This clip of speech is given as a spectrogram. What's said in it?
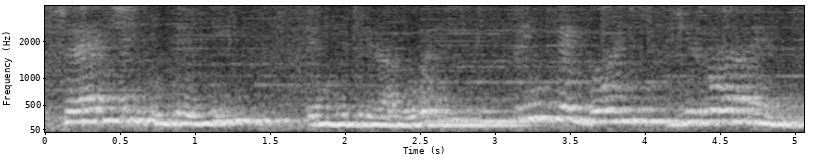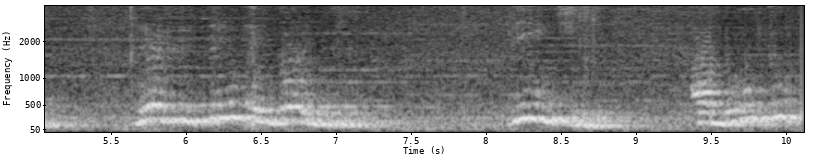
7 UTI em respiradores e 32 de isolamento. Desses 32, 20 adulto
